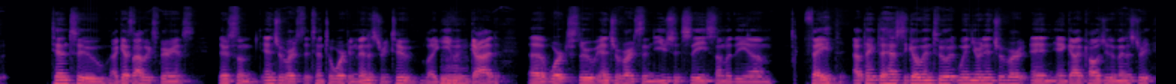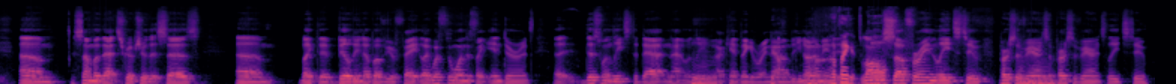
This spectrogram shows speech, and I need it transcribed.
tend to, I guess I've experienced. There's some introverts that tend to work in ministry too. Like even Mhm. God uh, works through introverts, and you should see some of the um, faith I think that has to go into it when you're an introvert and and God calls you to ministry. Um, some of that scripture that says, um, like the building up of your faith. Like what's the one that's like endurance? Uh, this one leads to that, and that one leads. Mhm. I can't think of right Yeah. now, but you know what I mean. I think it's long Paul. suffering leads to perseverance, Mhm. and perseverance leads to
